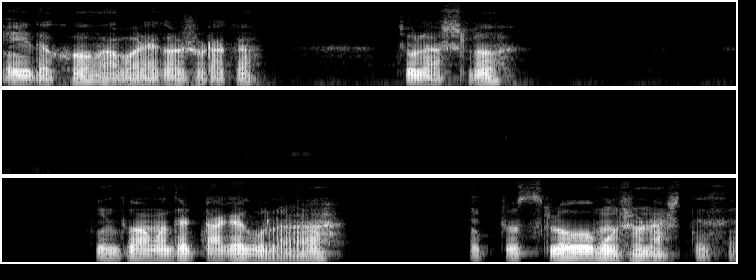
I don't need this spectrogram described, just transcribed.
এই দেখো, আবার এগারোশো টাকা চলে আসলো। কিন্তু আমাদের টাকাগুলা একটু স্লো মোশন আসতেছে।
